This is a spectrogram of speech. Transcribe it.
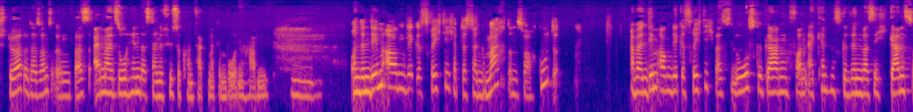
stört oder sonst irgendwas, einmal so hin, dass deine Füße Kontakt mit dem Boden haben. Mhm. Und in dem Augenblick ist richtig, ich habe das dann gemacht und es war auch gut. Aber in dem Augenblick ist richtig was losgegangen von Erkenntnisgewinn, was ich ganz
